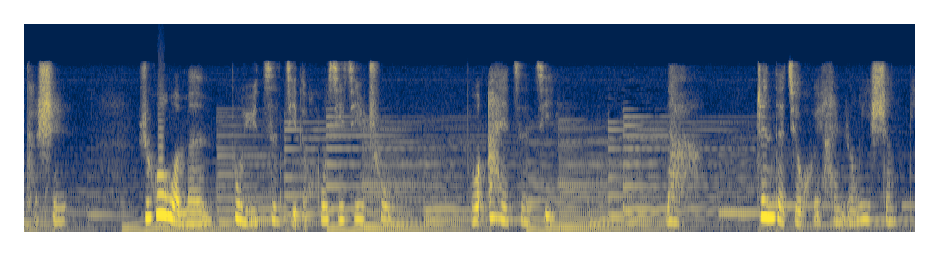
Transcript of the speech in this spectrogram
可是，如果我们不与自己的呼吸接触，不爱自己，那真的就会很容易生病。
